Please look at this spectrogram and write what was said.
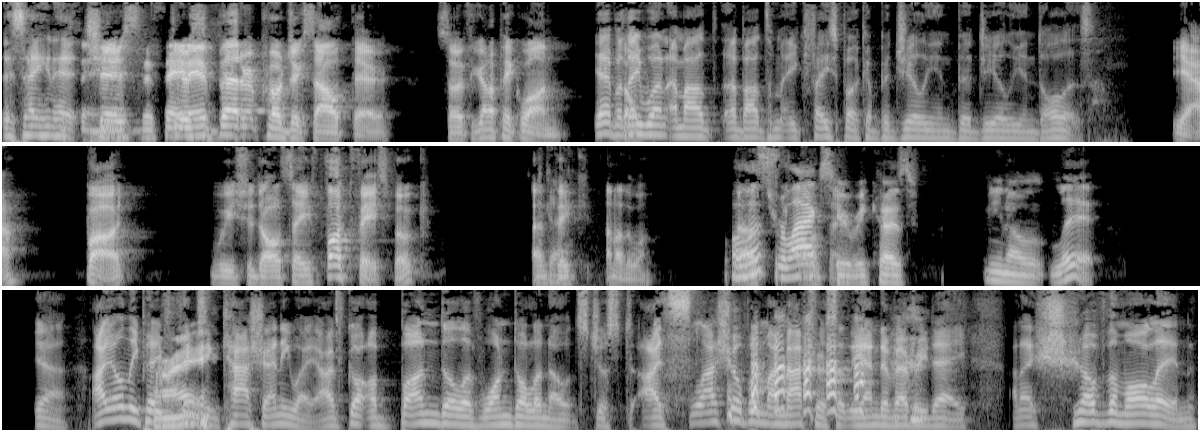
This ain't it. This ain't There's, This ain't there's it. better projects out there. So if you're gonna pick one, Yeah, but they Don't- weren't about about to make Facebook a bajillion bajillion dollars. yeah, but we should all say fuck Facebook and Okay. pick another one. Well, That's let's relax here because you know lit. Yeah, I only pay for All things right. in cash anyway. I've got a bundle of one dollar notes. Just I slash open my mattress at the end of every day, and I shove them all in.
